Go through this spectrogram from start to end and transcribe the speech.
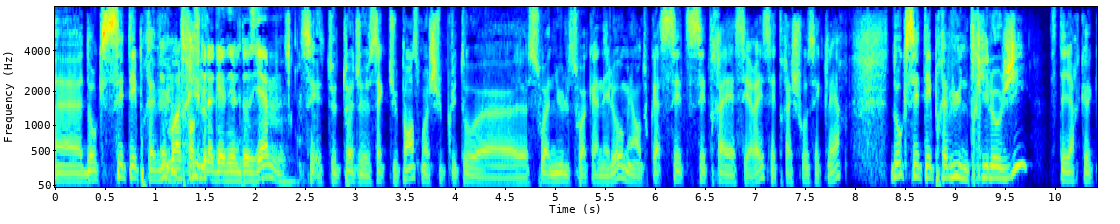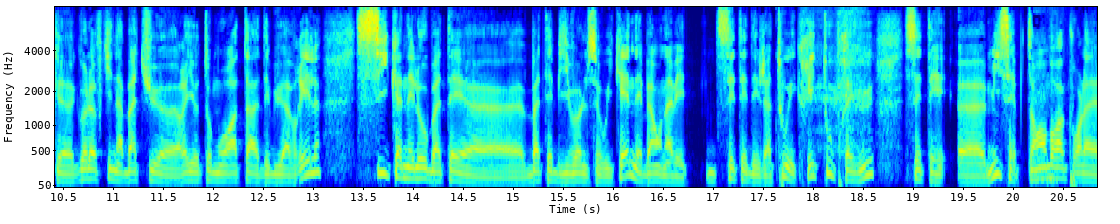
Euh, donc c'était prévu. Et moi, je pense qu'il a gagné le deuxième. toi je sais que tu penses moi je suis plutôt euh, soit nul soit Canelo mais en tout cas c'est très serré c'est très chaud c'est clair donc c'était prévu une trilogie c'est-à-dire que, que Golovkin a battu euh, Ryoto Murata début avril si Canelo battait euh, battait Bivol ce week-end et ben on avait c'était déjà tout écrit tout prévu. C'était euh, mi-septembre pour la-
